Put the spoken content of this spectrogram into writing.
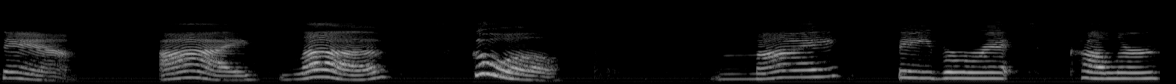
Sam. I love school. My favorite colors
